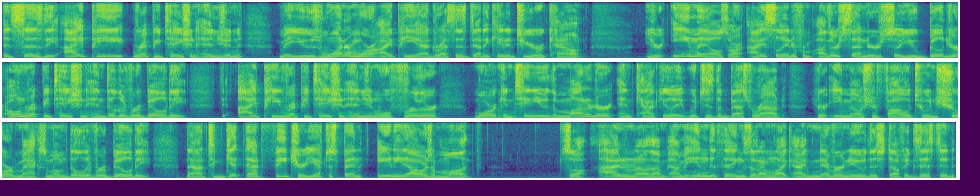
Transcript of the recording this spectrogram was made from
it says the IP reputation engine may use one or more IP addresses dedicated to your account. Your emails are isolated from other senders, so you build your own reputation and deliverability. The IP reputation engine will further more continue to monitor and calculate which is the best route your email should follow to ensure maximum deliverability. Now, to get that feature, you have to spend $80 a month. So I don't know. I'm, I'm into things that I'm like, I never knew this stuff existed.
